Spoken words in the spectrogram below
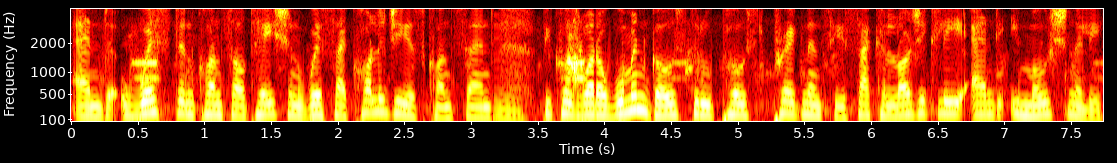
and Western consultation where psychology is concerned, mm. because what a woman goes through post pregnancy, psychologically and emotionally,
